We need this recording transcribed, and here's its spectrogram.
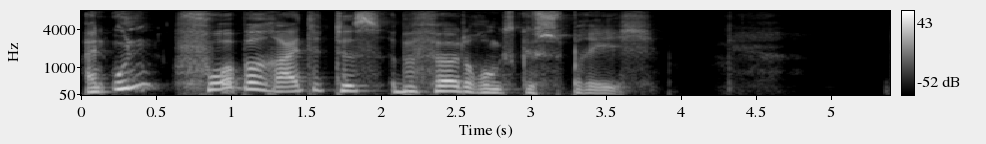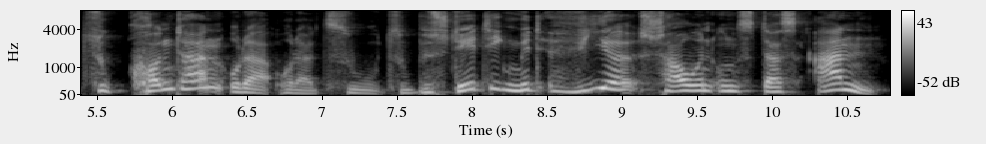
Ein unvorbereitetes Beförderungsgespräch zu kontern oder, oder zu, zu bestätigen mit wir schauen uns das an.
